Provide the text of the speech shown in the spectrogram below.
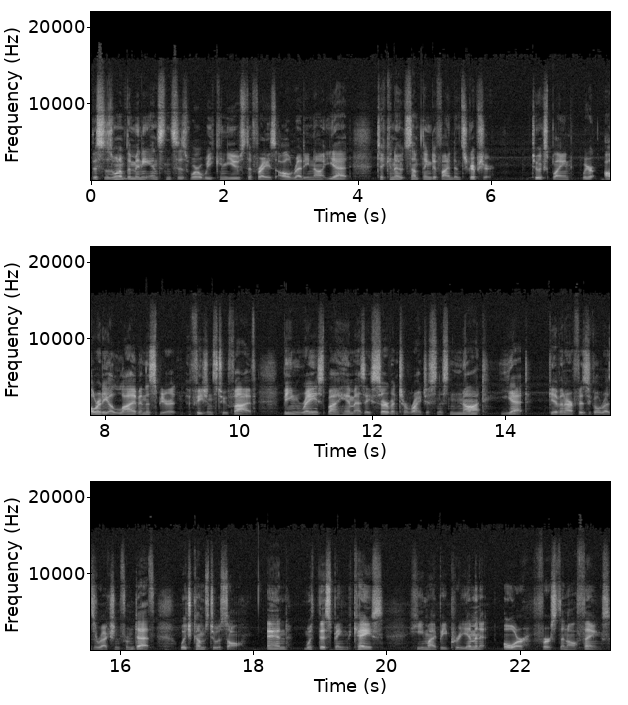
This is one of the many instances where we can use the phrase already not yet to connote something defined in Scripture. To explain, we are already alive in the Spirit, Ephesians 2 5, being raised by Him as a servant to righteousness, not yet given our physical resurrection from death, which comes to us all. And with this being the case, He might be preeminent, or first in all things.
